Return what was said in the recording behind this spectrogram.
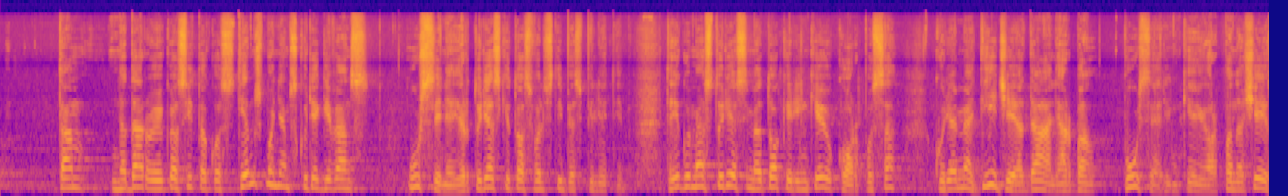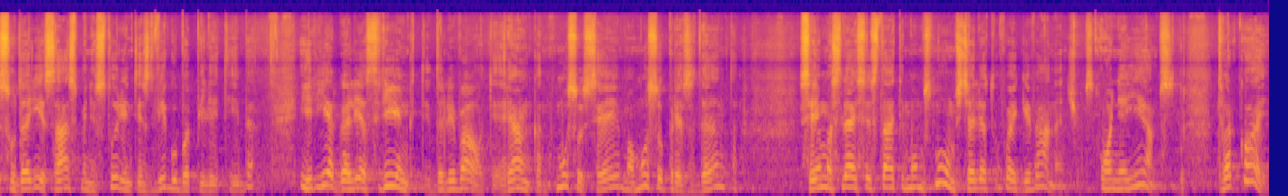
tam nedaro jokios įtakos tiems žmonėms, kurie gyvens užsienyje ir turės kitos valstybės pilietybę. Tai jeigu mes turėsime tokį rinkėjų korpusą, kuriame didžiąją dalį arba pusę rinkėjų ar panašiai sudarys asmenys turintys dvigubą pilietybę ir jie galės rinkti, dalyvauti, renkant mūsų Seimą, mūsų prezidentą. Seimas leis įstatymams mums, čia Lietuvoje gyvenančiams, o ne jiems. Tvarkoj.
